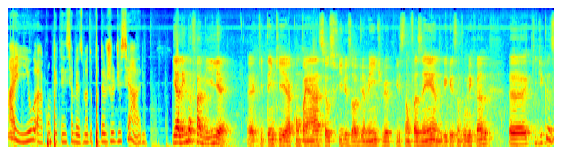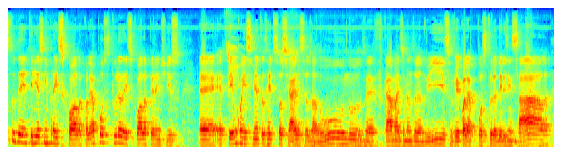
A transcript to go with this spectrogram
aí a competência mesmo é do Poder Judiciário. E além da família, é, que tem que acompanhar seus filhos, obviamente, ver o que eles estão fazendo, o que eles estão publicando, é, que dicas tu teria assim para a escola? Qual é a postura da escola perante isso? É, é ter um conhecimento das redes sociais dos seus alunos, é ficar mais ou menos olhando isso, ver qual é a postura deles em sala.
